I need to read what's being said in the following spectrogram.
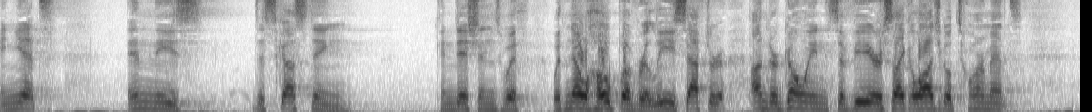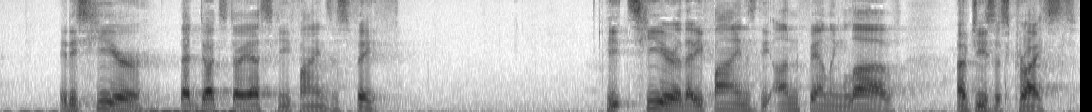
And yet, in these disgusting conditions with, with no hope of release, after undergoing severe psychological torment, it is here that Dostoevsky finds his faith. It's here that he finds the unfailing love of Jesus Christ.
